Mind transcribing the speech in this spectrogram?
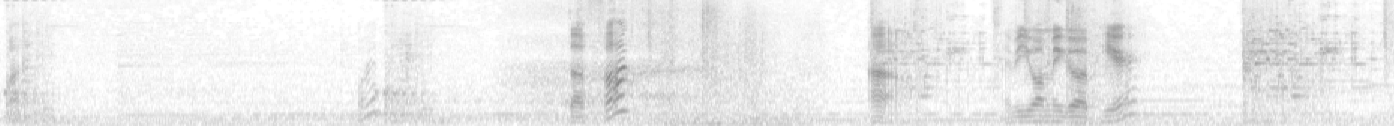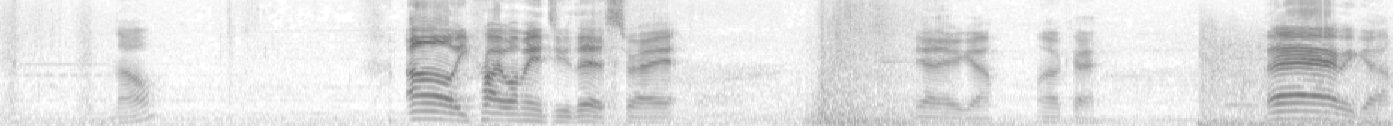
What? What? The fuck? Oh. Maybe you want me to go up here? No? Oh, you probably want me to do this, right? Yeah, there you go. Okay. There we go.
